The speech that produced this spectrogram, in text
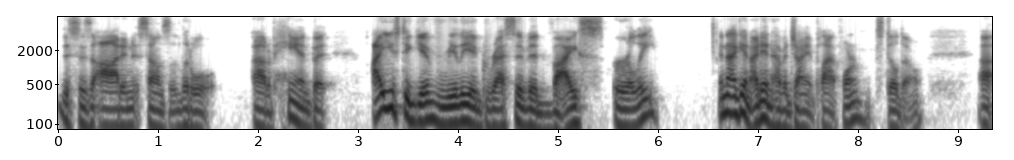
this is odd and it sounds a little out of hand, but I used to give really aggressive advice early. And again, I didn't have a giant platform, still don't. Uh,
